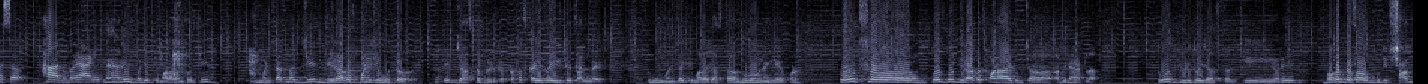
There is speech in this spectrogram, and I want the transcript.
असं हा अनुभव आहे. आणि नाही म्हणजे तुम्हाला सांगतो की म्हणतात ना जे निरागसपणे जे होतं तेच जास्त भिडतं. तसंच काही जर इथे चाललंय. तुम्ही म्हणताय की मला जास्त अनुभव नाही आहे पण तोच तोच जो निरागसपणा आहे तुमच्या अभिनयातला तोच भिडतोय जास्त. की अरे बघत बसावं म्हणजे शांत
